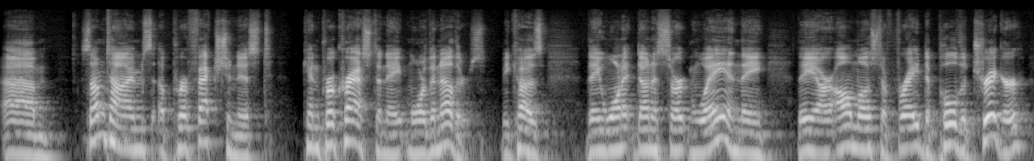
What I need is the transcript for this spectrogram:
Um, sometimes a perfectionist can procrastinate more than others because they want it done a certain way and they they are almost afraid to pull the trigger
